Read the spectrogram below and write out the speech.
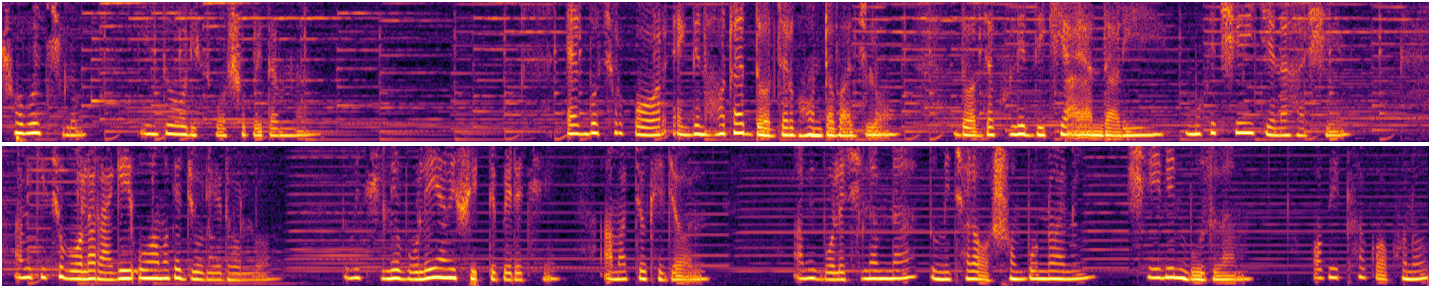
সবই ছিল, কিন্তু ওর স্পর্শ পেতাম না। এক বছর পর একদিন হঠাৎ দরজার ঘণ্টা বাজলো। দরজা খুলে দেখি আয়ান দাঁড়িয়ে, মুখে সেই চেনা হাসি। আমি কিছু বলার আগেই ও আমাকে জড়িয়ে ধরলো। তুমি ছিলে বলেই আমি ফিরতে পেরেছি, আমার চোখে জল। আমি বলেছিলাম না, তুমি ছাড়া অসম্পূর্ণ আমি। সেই দিন বুঝলাম, অপেক্ষা কখনো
